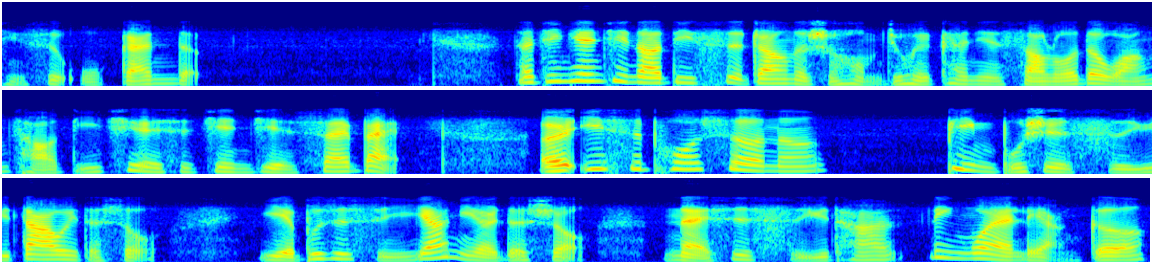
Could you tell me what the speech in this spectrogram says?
情是无干的。那今天进到第四章的时候，我们就会看见扫罗的王朝的确是渐渐衰败，而伊斯波瑟呢，并不是死于大卫的手，也不是死于亚尼尔的手，乃是死于他另外两个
